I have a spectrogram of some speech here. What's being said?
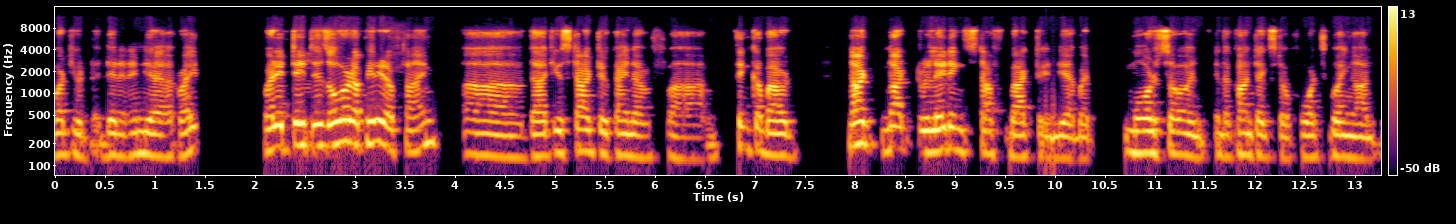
what you did in India, right? But it, it is over a period of time uh, that you start to kind of um, think about not not relating stuff back to India, but more so in, in the context of what's going on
